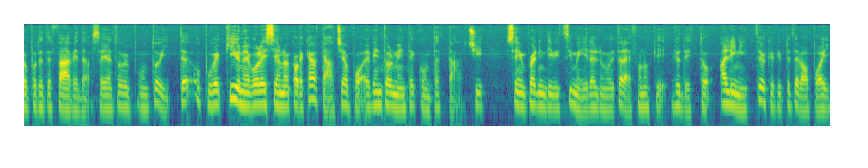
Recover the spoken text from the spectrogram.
lo potete fare da seialtrove.it oppure chi ne volesse una copia cartacea può eventualmente contattarci sempre all'indirizzo email e al numero di telefono che vi ho detto all'inizio e che ripeterò poi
